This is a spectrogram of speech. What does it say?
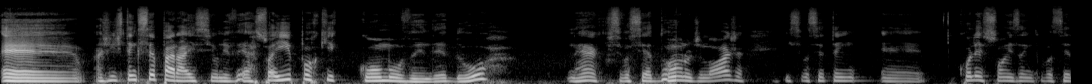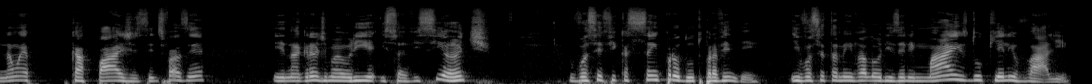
É, a gente tem que separar esse universo aí, porque como vendedor, né? Se você é dono de loja e se você tem é, coleções em que você não é capaz de se desfazer, e na grande maioria isso é viciante, você fica sem produto para vender. E você também valoriza ele mais do que ele vale.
